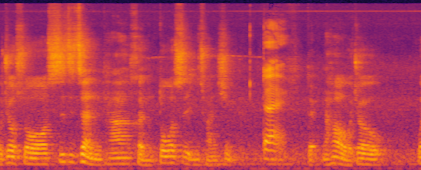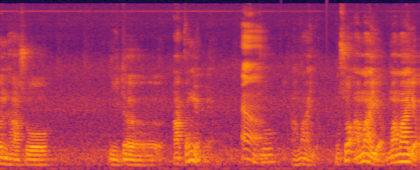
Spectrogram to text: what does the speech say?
我就说失智症它很多是遗传性的。对。对。然后我就问他说：“你的阿公有没有？”嗯。他说：“阿嬷有。”我说：“阿嬷有，妈妈有。”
